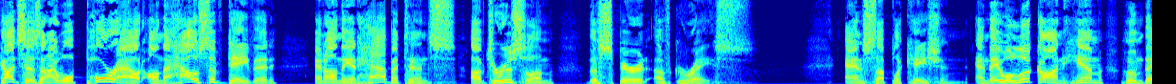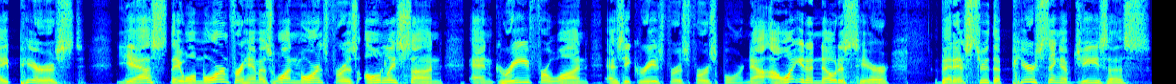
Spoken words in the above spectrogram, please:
God says, And I will pour out on the house of David and on the inhabitants of Jerusalem the spirit of grace and supplication. And they will look on him whom they pierced. Yes, they will mourn for him as one mourns for his only son, and grieve for one as he grieves for his firstborn. Now, I want you to notice here that it's through the piercing of Jesus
